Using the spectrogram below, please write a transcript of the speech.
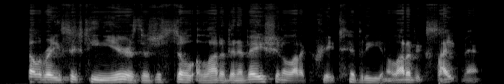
celebrating 16 years. There's just still a lot of innovation, a lot of creativity, and a lot of excitement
